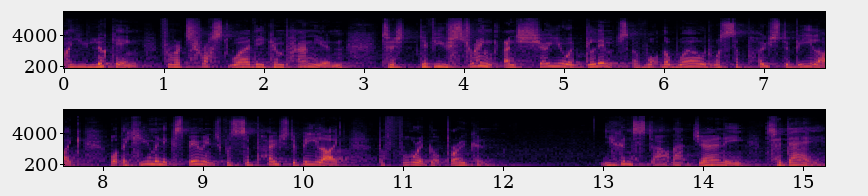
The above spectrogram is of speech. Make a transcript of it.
Are you looking for a trustworthy companion to give you strength and show you a glimpse of what the world was supposed to be like, what the human experience was supposed to be like before it got broken? You can start that journey today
